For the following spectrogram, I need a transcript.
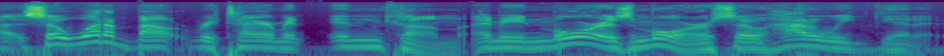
Uh, so, what about retirement income? I mean, more is more. So, how do we get it?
